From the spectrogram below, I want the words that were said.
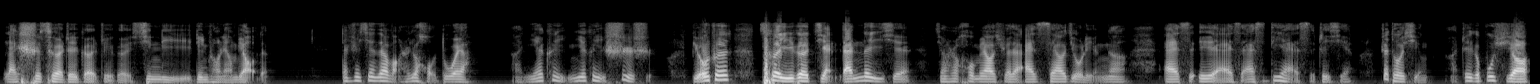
来实测这个这个心理临床量表的。但是现在网上有好多呀，啊，你也可以你也可以试试，比如说测一个简单的一些，像是后面要学的 SCL 九零啊、SAS、SDS 这些。这都行啊，这个不需要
